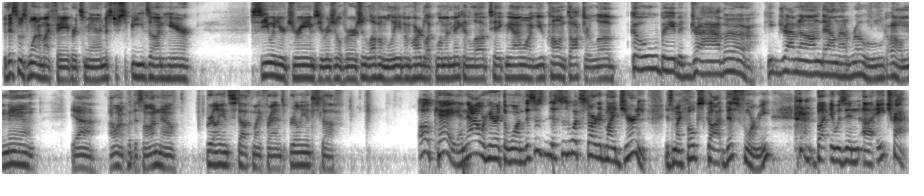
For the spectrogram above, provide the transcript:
But this was one of my favorites, man. Mr. Speed's on here. See you in your dreams, the original version. Love him, leave him. Hard luck, woman, making love. Take me, I want you. Call him Doctor Love. Go, baby driver. Keep driving on down that road. Oh man, yeah. I want to put this on now. Brilliant stuff, my friends. Brilliant stuff. Okay, and now we're here at the one. This is this is what started my journey. Is my folks got this for me, but it was in uh, eight track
